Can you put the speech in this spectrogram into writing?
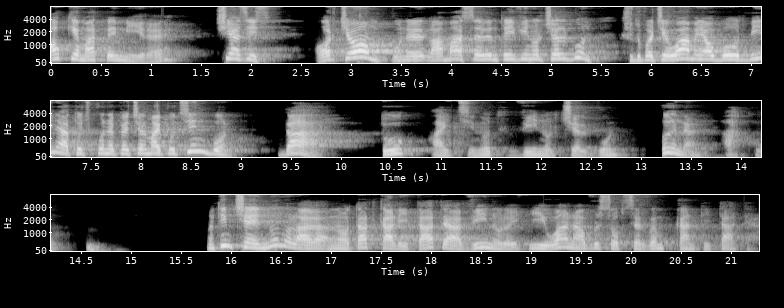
au chemat pe mire și a zis, orice om pune la masă întâi vinul cel bun și după ce oamenii au băut bine, atunci pune pe cel mai puțin bun. Dar tu ai ținut vinul cel bun până acum. În timp ce nu a notat calitatea vinului, Ioan a vrut să observăm cantitatea.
